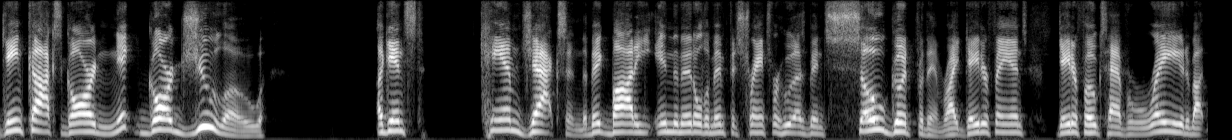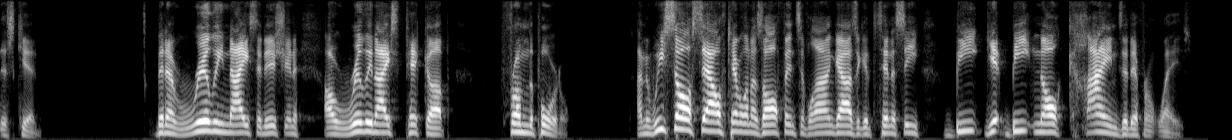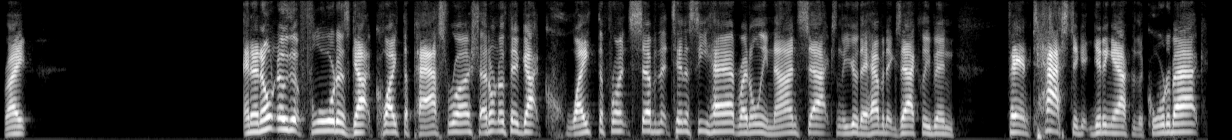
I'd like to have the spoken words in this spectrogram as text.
Gamecocks guard Nick Gargiulo against Cam Jackson, the big body in the middle, the Memphis transfer who has been so good for them, right? Gator fans, Gator folks have raved about this kid. Been a really nice addition, a really nice pickup from the portal. I mean, we saw South Carolina's offensive line guys against Tennessee beat get beaten all kinds of different ways, right? And I don't know that Florida's got quite the pass rush. I don't know if they've got quite the front seven that Tennessee had, right? Only nine sacks in the year. They haven't exactly been fantastic at getting after the quarterback.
